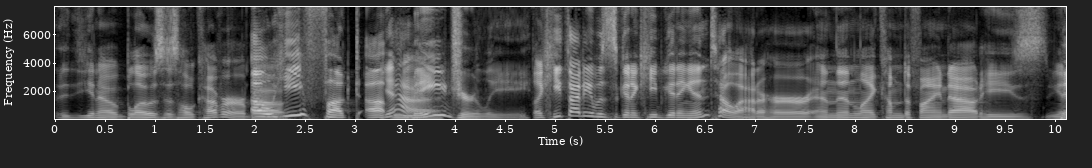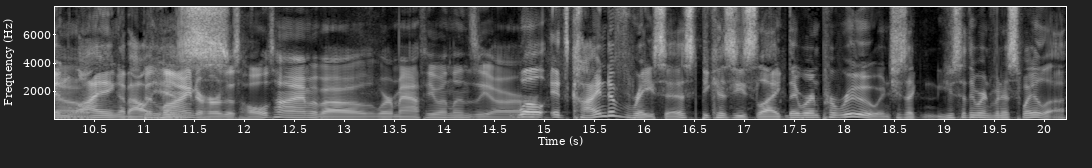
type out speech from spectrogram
you know, blows his whole cover oh, about. oh, he fucked up Yeah. majorly. like he thought he was gonna keep getting intel out of her, and then like come to find out he's you Been know lying about been his- lying to her this whole time about where Matthew and Lindsay are. Well, it's kind of racist because he's like, they were in Peru. And she's like, you said they were in Venezuela.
